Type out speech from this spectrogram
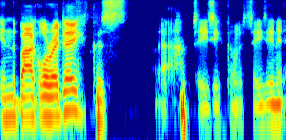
in the bag already because ah, it's easy. It's easy, isn't it?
